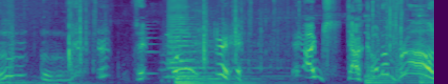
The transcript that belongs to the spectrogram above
I'm Ow!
